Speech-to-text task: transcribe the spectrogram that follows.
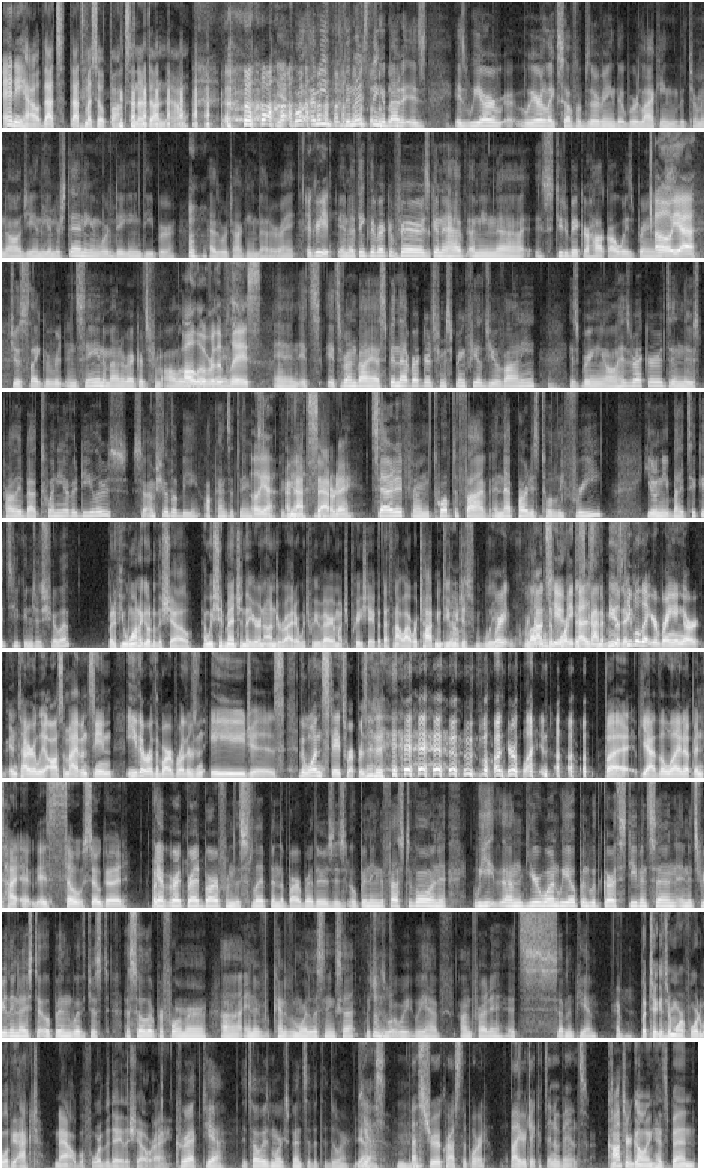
Anyhow, that's that's my soapbox, and I'm done now. yeah. Well, I mean, the nice thing about it is is we are we are like self-observing that we're lacking the terminology and the understanding, and we're digging deeper as we're talking about it, right? Agreed. And I think the record fair is going to have. I mean, uh, Studebaker Hawk always brings. Oh yeah, Just like an ri- insane amount of records from all over. all the over the place. place. and it's it's run by uh, Spin That Records from Springfield. Giovanni is bringing all his records, and there's probably about 20 other dealers. So I'm sure there'll be all kinds of things. Oh, yeah. And that's Saturday? Saturday from 12 to 5, and that part is totally free. You don't need to buy tickets. You can just show up. But if you want to go to the show, and we should mention that you're an underwriter, which we very much appreciate, but that's not why we're talking to you. We just we We're, we're love talking and to you support because this kind of music. the people that you're bringing are entirely awesome. I haven't seen either of the Barr Brothers in ages. The one state's representative on your lineup, but yeah, the lineup enti- is so so good. But- yeah, right. Brad Barr from the Slip and the Barr Brothers is opening the festival, and it, we on year one we opened with Garth Stevenson, and it's really nice to open with just a solo performer uh, and a kind of a more listening set, which is what we, we have on Friday. It's 7 p.m. Uh, But tickets are more affordable if you act now before the day of the show, right? Correct. Yeah, it's always more expensive at the door. Yeah. Yes, that's true across the board. Buy your tickets in advance. concert going has been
